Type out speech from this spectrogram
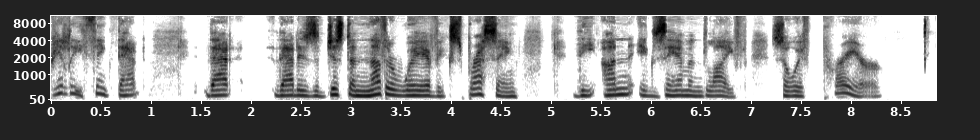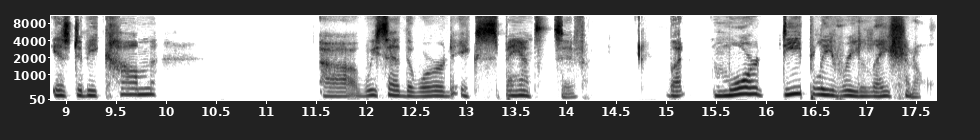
really think that that that is just another way of expressing the unexamined life. So if prayer is to become uh, we said the word expansive, but more deeply relational,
